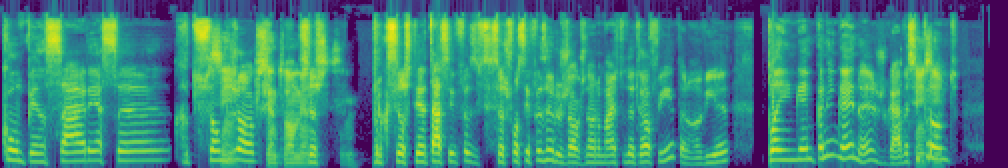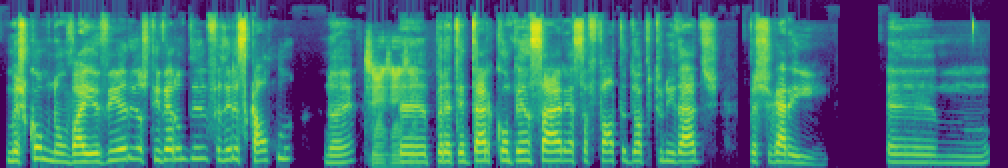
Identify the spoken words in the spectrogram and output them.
compensar essa redução sim, de jogos. Percentualmente, se eles, porque se eles tentassem fazer, se eles fossem fazer os jogos normais tudo até ao fim, então não havia playing game para ninguém, né? jogava-se pronto. Sim. Mas como não vai haver, eles tiveram de fazer esse cálculo não é? Sim, sim, uh, para tentar compensar essa falta de oportunidades para chegar aí. Um,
